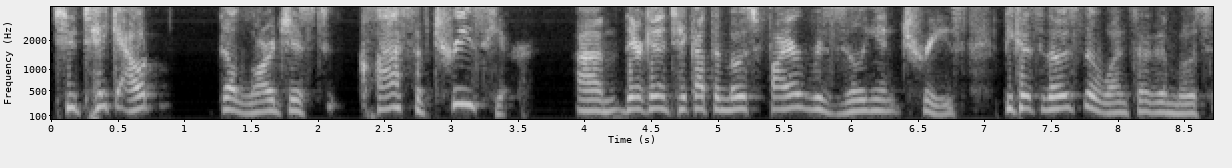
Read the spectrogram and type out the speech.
to take out the largest class of trees here. Um, they're going to take out the most fire resilient trees because those are the ones that are the most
